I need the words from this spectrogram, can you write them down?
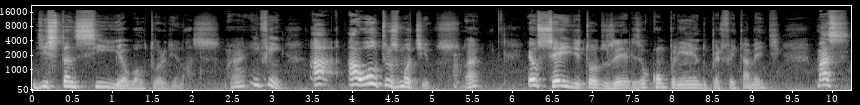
distancia o autor de nós. Né? Enfim, há, há outros motivos. Né? Eu sei de todos eles, eu compreendo perfeitamente, mas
